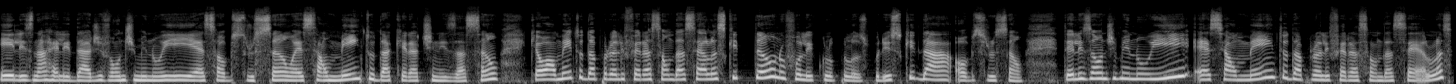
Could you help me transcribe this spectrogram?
eles na realidade vão diminuir essa obstrução, esse aumento da queratinização, que é o aumento da proliferação das células que estão no folículo piloso, por isso que dá obstrução. Então, eles vão diminuir esse aumento da proliferação das células,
